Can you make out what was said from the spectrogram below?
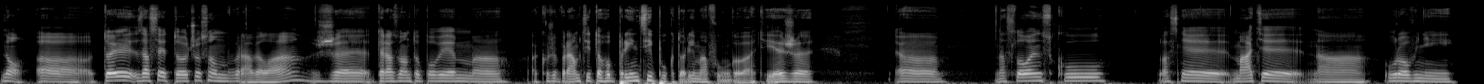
No, uh, to je zase to, čo som vravela, že teraz vám to poviem uh, akože v rámci toho princípu, ktorý má fungovať, je, že uh, na Slovensku vlastne máte na úrovni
